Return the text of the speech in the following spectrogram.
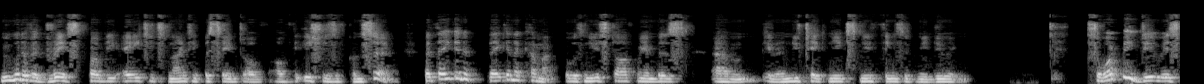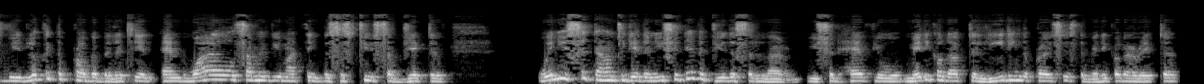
we would have addressed probably 80 to 90% of, of the issues of concern. But they're going to, they're going to come up with new staff members, um, you know, new techniques, new things that we're doing. So what we do is we look at the probability and, and while some of you might think this is too subjective, when you sit down together, and you should never do this alone, you should have your medical doctor leading the process, the medical director,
